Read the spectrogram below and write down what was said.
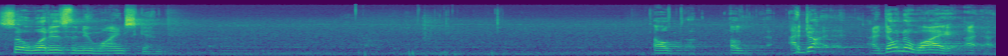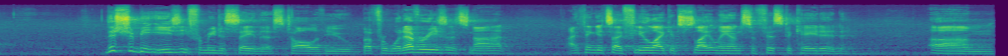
so, what is the new wineskin? I'll, I'll, I don't, I don't know why. I, I, this should be easy for me to say this to all of you, but for whatever reason it's not. I think it's, I feel like it's slightly unsophisticated. Um,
